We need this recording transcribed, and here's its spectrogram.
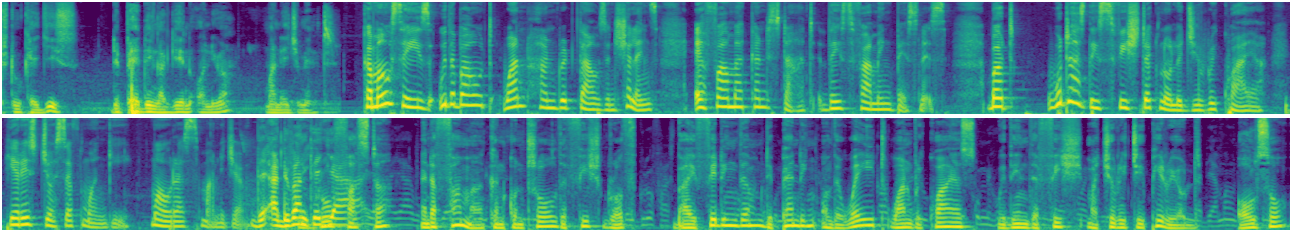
to 2 kgs, depending again on your management. Kamau says with about 100,000 shillings, a farmer can start this farming business. But what does this fish technology require? Here is Joseph Mwangi, Mwaura's manager. The advantage They advantage grow faster, and a farmer can control the fish growth by feeding them depending on the weight one requires within the fish maturity period. Also,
